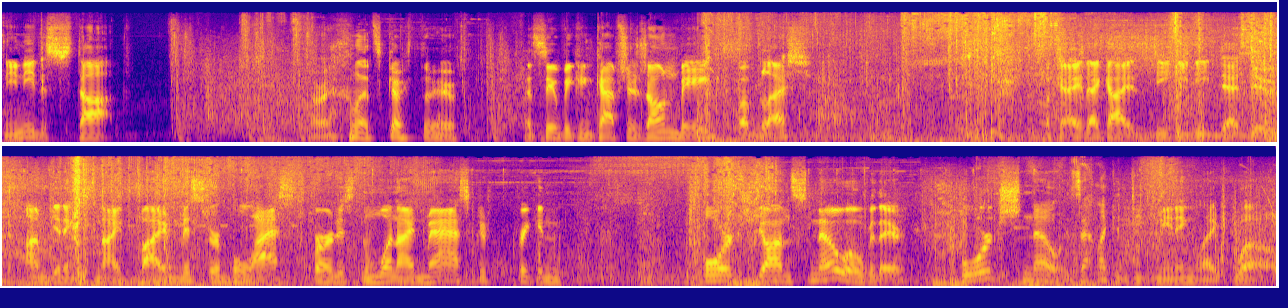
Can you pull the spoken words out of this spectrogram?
You need to stop. All right, let's go through. Let's see if we can capture zombie for Blush. Okay, that guy is DED dead, dude. I'm getting sniped by Mr. Blast Furnace and One-Eyed Mask. Freaking Forge Jon Snow over there. Forge Snow. Is that like a deep meaning? Like, whoa.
